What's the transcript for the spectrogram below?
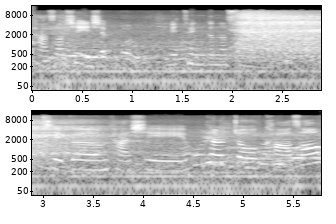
5시 20분 미팅 끝났습니다. 지금 다시 호텔 쪽 가서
